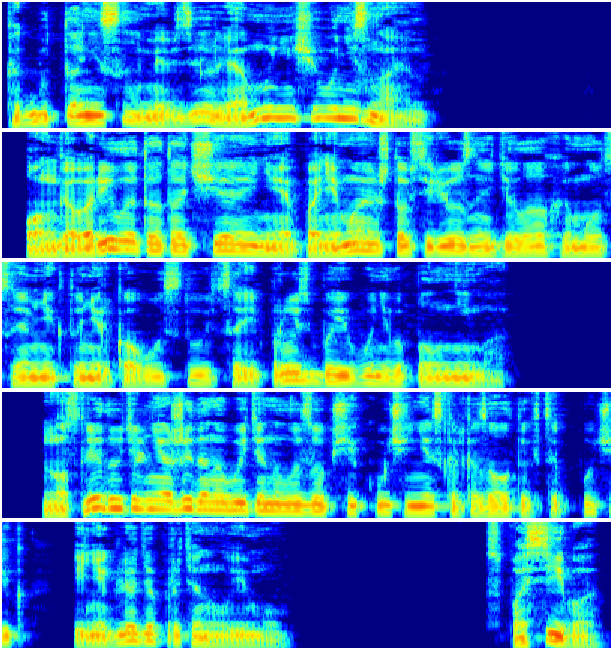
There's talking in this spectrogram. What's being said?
Как будто они сами взяли, а мы ничего не знаем. Он говорил это от отчаяния, понимая, что в серьезных делах эмоциям никто не руководствуется и просьба его невыполнима. Но следователь неожиданно вытянул из общей кучи несколько золотых цепочек и не глядя протянул ему. "Спасибо",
